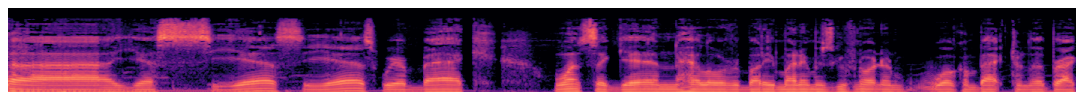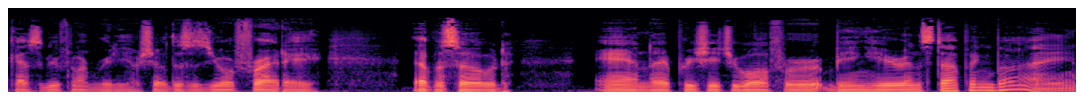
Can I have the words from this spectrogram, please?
Mind. Uh, yes, yes, yes. We're back once again. Hello, everybody. My name is Goof Norton, and welcome back to the broadcast of Goof Norton Radio Show. This is your Friday episode, and I appreciate you all for being here and stopping by.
